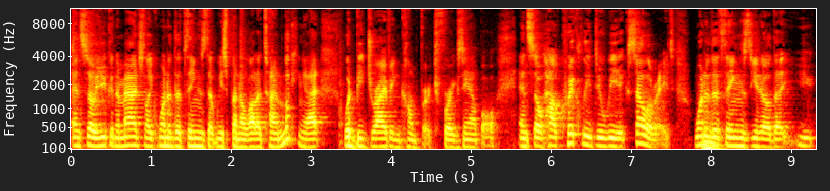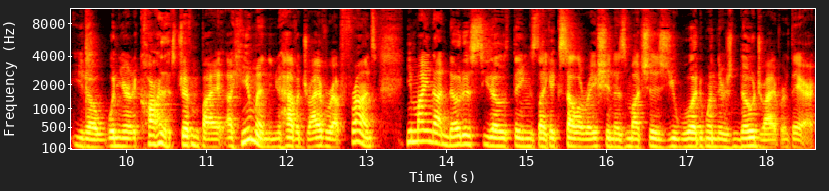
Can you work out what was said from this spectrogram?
And so you can imagine like one of the things that we spend a lot of time looking at would be driving comfort, for example. And so how quickly do we accelerate? One mm. of the hmm. things, you know, that you you know, when you're in a car that's driven by a human and you have a driver up front, you might not notice, you know, things like acceleration as much as you would when there's no driver there.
